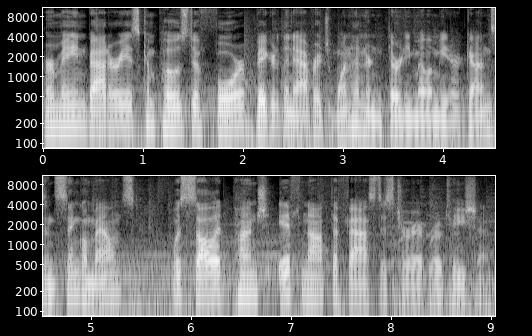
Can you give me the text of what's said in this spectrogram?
Her main battery is composed of four bigger than average 130mm guns and single mounts with solid punch, if not the fastest turret rotation.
